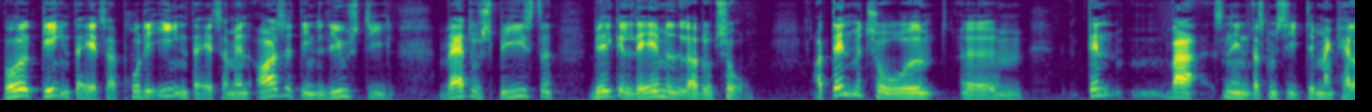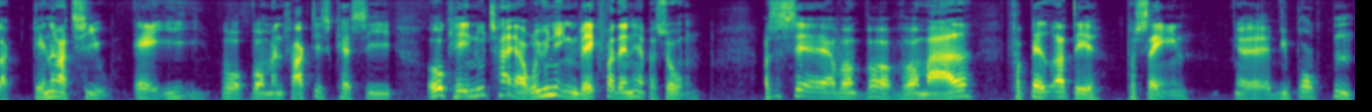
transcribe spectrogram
Både gendata, proteindata, men også din livsstil, hvad du spiste, hvilke lægemidler du tog. Og den metode, øh, den var sådan en, hvad skal man sige, det man kalder generativ AI, hvor, hvor man faktisk kan sige, okay, nu tager jeg rygningen væk fra den her person, og så ser jeg, hvor, hvor, hvor meget forbedrer det på sagen. Øh, vi brugte den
